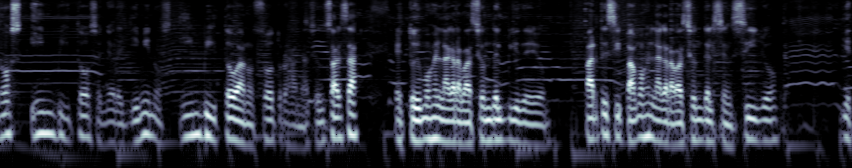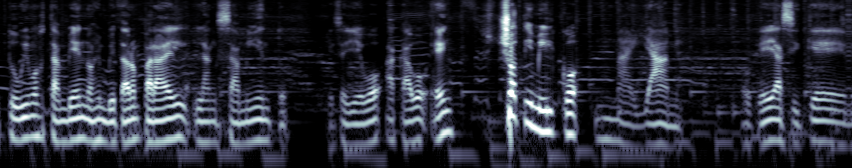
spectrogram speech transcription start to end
nos invitó, señores. Jimmy nos invitó a nosotros, a Nación Salsa. Estuvimos en la grabación del video. Participamos en la grabación del sencillo. Y estuvimos también, nos invitaron para el lanzamiento que se llevó a cabo en Chotimilco, Miami. Ok, así que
